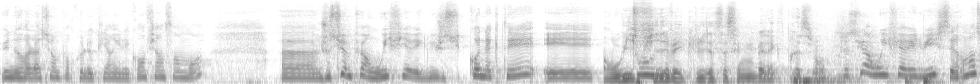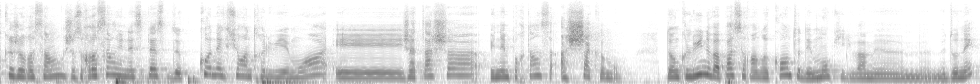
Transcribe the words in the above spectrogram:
une relation pour que le client il ait confiance en moi. Euh, je suis un peu en Wi-Fi avec lui, je suis connectée et... En Wi-Fi avec lui, ça c'est une belle expression. Je suis en Wi-Fi avec lui, c'est vraiment ce que je ressens. Je ressens une espèce de connexion entre lui et moi et j'attache une importance à chaque mot. Donc lui ne va pas se rendre compte des mots qu'il va me, donner.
